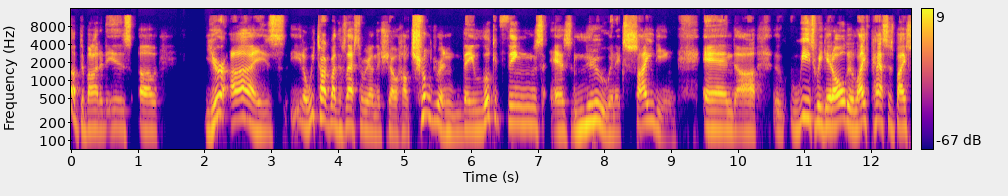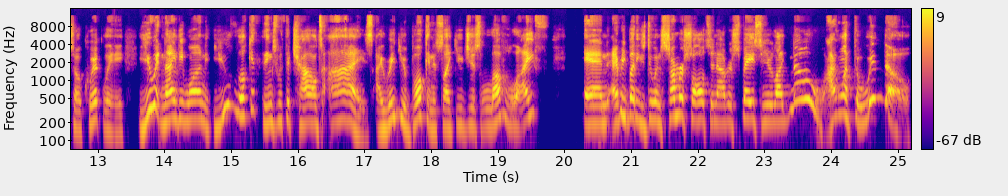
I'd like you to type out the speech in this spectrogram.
loved about it is uh, your eyes you know we talked about this last time we were on the show how children they look at things as new and exciting. And uh we as we get older life passes by so quickly. You at 91 you look at things with a child's eyes. I read your book and it's like you just love life and everybody's doing somersaults in outer space and you're like no i want the window.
